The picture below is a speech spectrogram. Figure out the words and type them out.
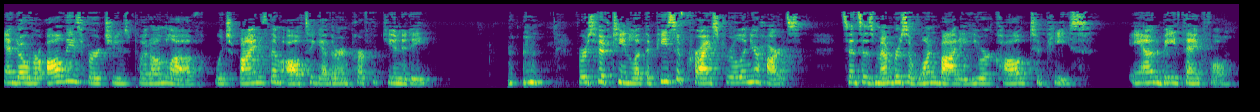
And over all these virtues put on love, which binds them all together in perfect unity. Verse 15, let the peace of Christ rule in your hearts, since as members of one body you are called to peace, and be thankful.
